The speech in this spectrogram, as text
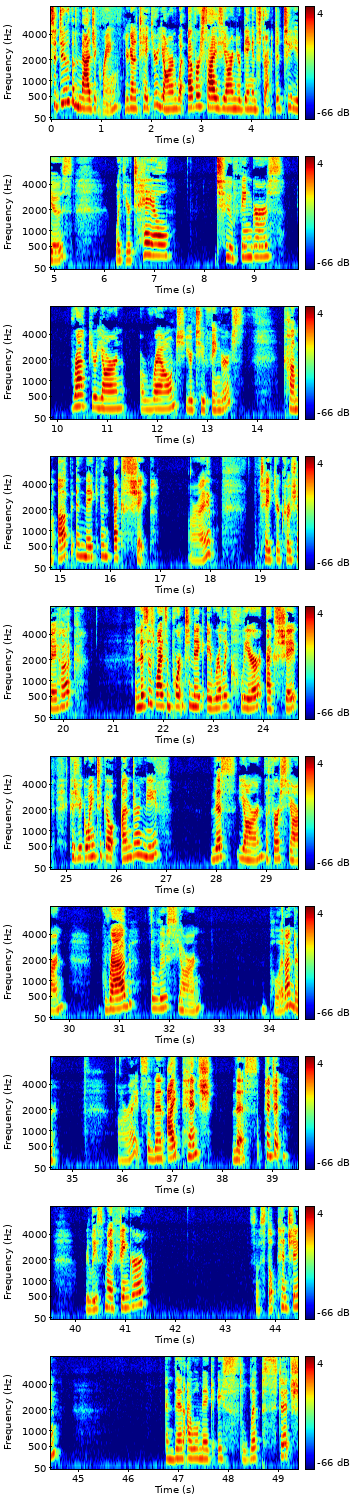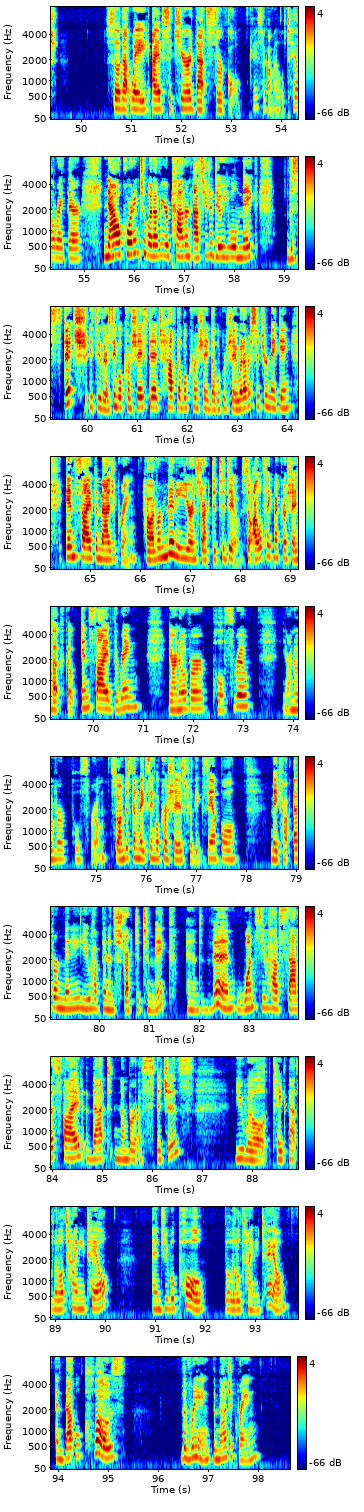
To do the magic ring, you're gonna take your yarn, whatever size yarn you're being instructed to use, with your tail, two fingers, wrap your yarn around your two fingers, come up and make an X shape, all right? Take your crochet hook, and this is why it's important to make a really clear X shape because you're going to go underneath this yarn, the first yarn, grab the loose yarn, pull it under. All right, so then I pinch this, pinch it, release my finger. So still pinching. And then I will make a slip stitch so that way I have secured that circle. Okay, so I got my little tail right there. Now, according to whatever your pattern asks you to do, you will make the stitch, it's either a single crochet stitch, half double crochet, double crochet, whatever stitch you're making inside the magic ring, however many you're instructed to do. So I will take my crochet hook, go inside the ring, yarn over, pull through, yarn over, pull through. So I'm just gonna make single crochets for the example. Make however many you have been instructed to make. And then once you have satisfied that number of stitches, you will take that little tiny tail and you will pull the little tiny tail and that will close the ring, the magic ring,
